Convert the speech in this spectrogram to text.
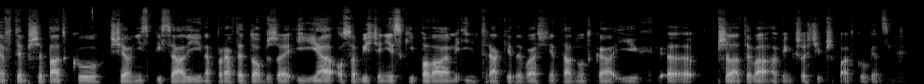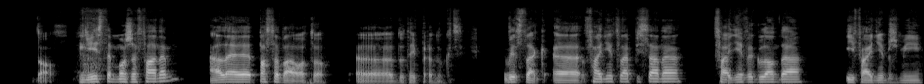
w tym przypadku się oni spisali naprawdę dobrze i ja osobiście nie skipowałem intra, kiedy właśnie ta nutka ich e, przelatywała w większości przypadków, więc no, nie jestem może fanem, ale pasowało to e, do tej produkcji. Więc tak, e, fajnie to napisane, fajnie wygląda i fajnie brzmi.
